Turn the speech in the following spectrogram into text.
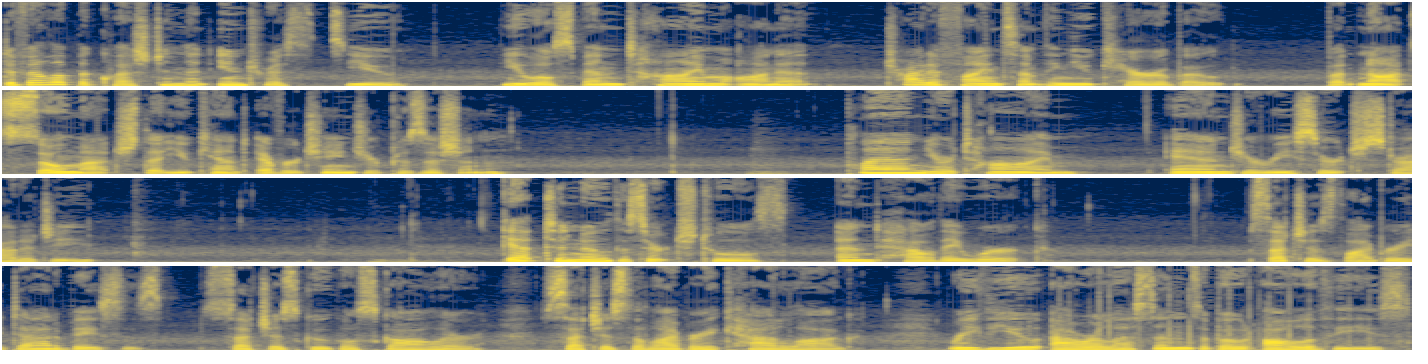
Develop a question that interests you. You will spend time on it. Try to find something you care about, but not so much that you can't ever change your position. Plan your time and your research strategy. Get to know the search tools and how they work, such as library databases, such as Google Scholar, such as the library catalog, Review our lessons about all of these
